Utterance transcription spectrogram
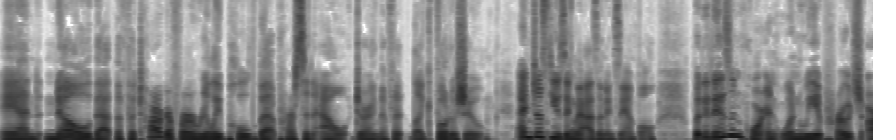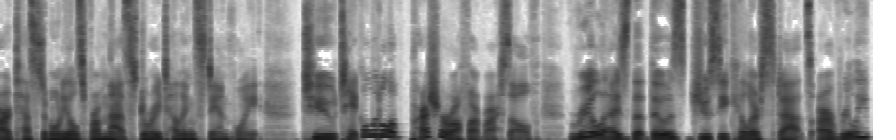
and know that the photographer really pulled that person out during the like photo shoot. And just using that as an example. But it is important when we approach our testimonials from that storytelling standpoint to take a little of pressure off of ourselves. Realize that those juicy killer stats are really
